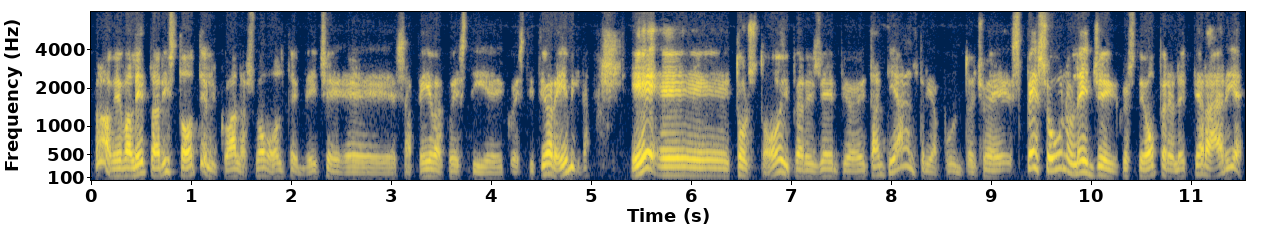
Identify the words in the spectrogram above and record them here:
però aveva letto Aristotele, il quale a sua volta invece eh, sapeva questi, eh, questi teoremi, no? e eh, Tolstoi per esempio e tanti altri appunto, cioè spesso uno legge queste opere letterarie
